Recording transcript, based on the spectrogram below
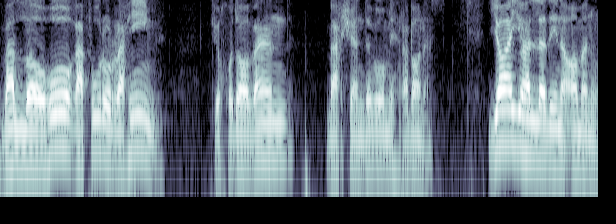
والله غفور و رحیم که خداوند بخشنده و مهربان است. یا ایها الذین آمنو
